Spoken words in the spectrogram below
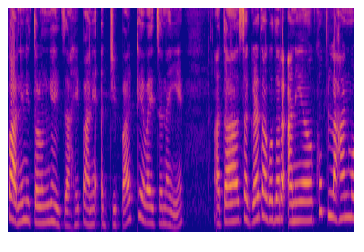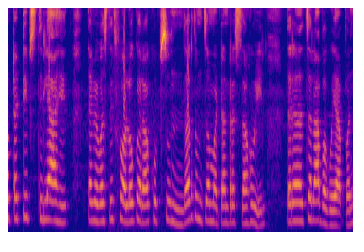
पाणी नितळून घ्यायचं आहे. पाणी अजिबात ठेवायचं नाही आहे आता सगळ्यात अगोदर आणि खूप लहान मोठ्या टिप्स दिल्या आहेत. त्या व्यवस्थित फॉलो करा. खूप सुंदर तुमचं मटण रस्सा होईल. तर चला बघूया आपण.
